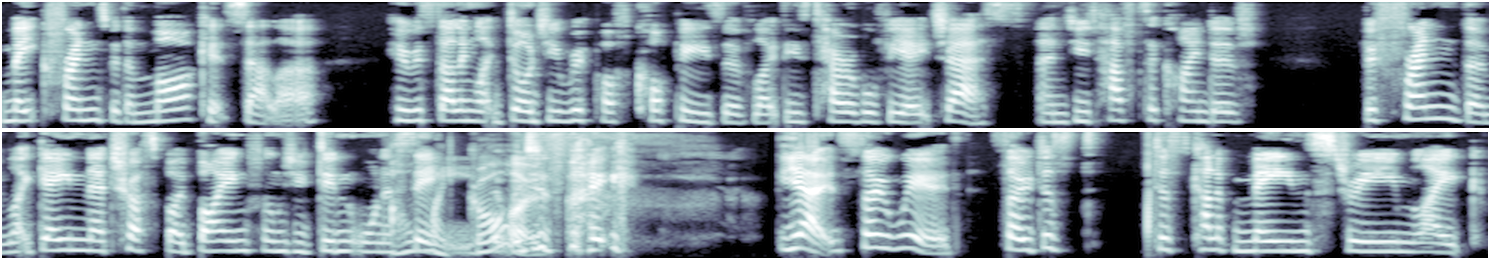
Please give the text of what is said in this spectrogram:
make friends with a market seller who was selling like dodgy rip-off copies of like these terrible VHS and you'd have to kind of befriend them, like gain their trust by buying films you didn't want to oh see. My God. Which is like Yeah, it's so weird. So just just kind of mainstream like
